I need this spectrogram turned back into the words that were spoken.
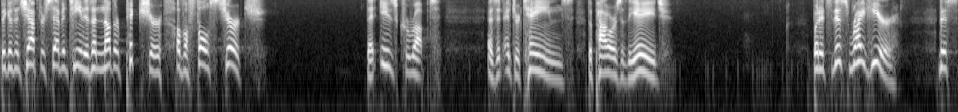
because in chapter 17 is another picture of a false church that is corrupt as it entertains the powers of the age. But it's this right here, this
